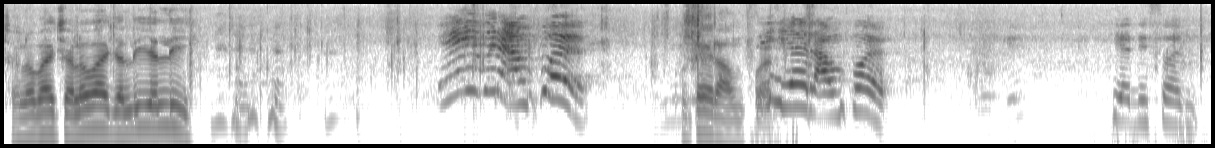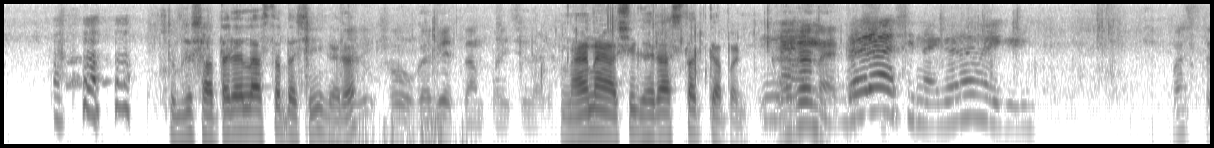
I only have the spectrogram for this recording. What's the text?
चलो भाई चलो भाई जल्दी जल्दी. कुठे आहे रामफळ? रामफळ. हिअर दिस वन तुमच्या साताऱ्याला असतात अशी घरं? हो घरी नाही नाही अशी घरं असतात का पण? घरं नाही घरं अशी नाही घरं वेगळी. मस्त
